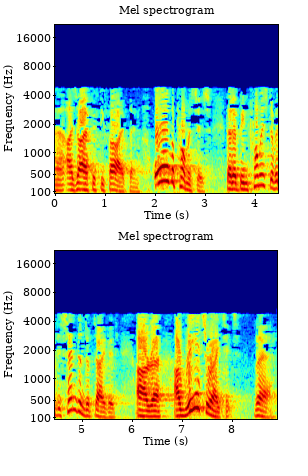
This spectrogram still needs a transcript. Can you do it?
Isaiah 55, then, all the promises that have been promised of a descendant of David are, uh, are reiterated there.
